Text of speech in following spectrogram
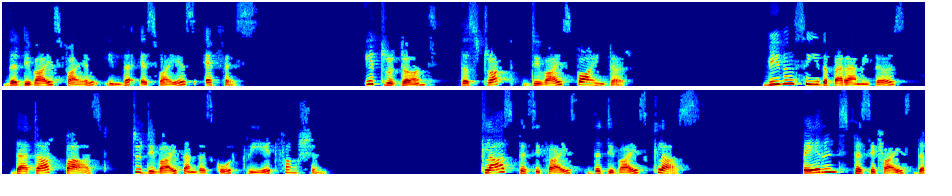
the device file in the sysfs. It returns the struct device pointer. We will see the parameters that are passed to device underscore create function. Class specifies the device class. Parent specifies the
